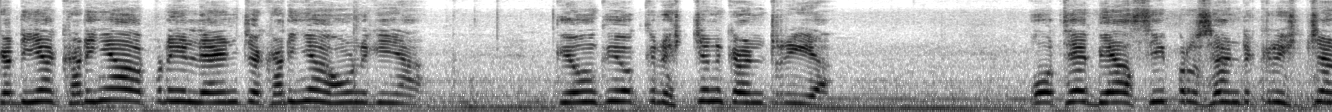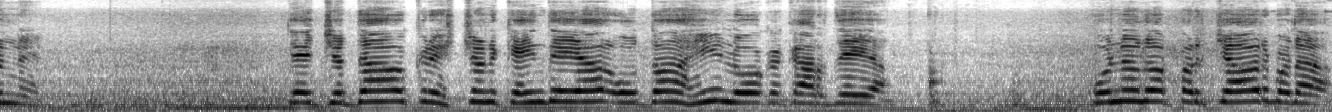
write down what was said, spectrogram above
ਗੱਡੀਆਂ ਖੜੀਆਂ, ਆਪਣੀ ਲਾਈਨ 'ਚ ਖੜੀਆਂ ਹੋਣਗੀਆਂ। ਕਿਉਂਕਿ ਉਹ ਕ੍ਰਿਸਚੀਅਨ ਕੰਟਰੀ ਆ। ਉੱਥੇ 82% ਕ੍ਰਿਸਚੀਅਨ ਨੇ। ਤੇ ਜਿੱਦਾਂ ਉਹ ਕ੍ਰਿਸਚਨ ਕਹਿੰਦੇ ਆ ਉਦਾਂ ਹੀ ਲੋਕ ਕਰਦੇ ਆ। ਉਹਨਾਂ ਦਾ ਪ੍ਰਚਾਰ ਬੜਾ।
